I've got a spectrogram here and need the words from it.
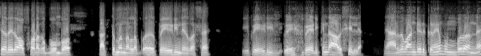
ചെറിയൊരു ഓഫ് റോഡൊക്കെ പോകുമ്പോൾ തട്ടുമെന്നുള്ള പേടിയുണ്ട് പക്ഷെ ഈ പേടി പേടിക്കേണ്ട ആവശ്യമില്ല. ഞാനത് വണ്ടി എടുക്കണേ മുമ്പ് തന്നെ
